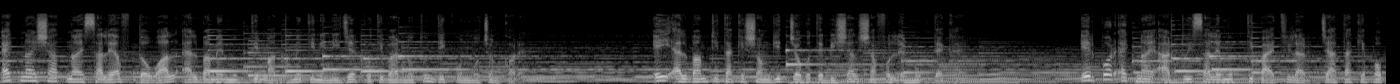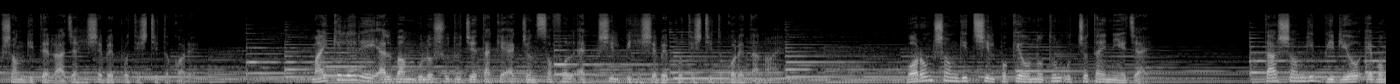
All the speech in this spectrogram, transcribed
এক নয় সাত নয় সালে অফ দ্য ওয়াল অ্যালবামের মুক্তির মাধ্যমে তিনি নিজের প্রতিভার নতুন দিক উন্মোচন করেন। এই অ্যালবামটি তাকে সংগীত জগতে বিশাল সাফল্যের মুখ দেখায়। এরপর এক নয় আর দুই সালে মুক্তি পায় থ্রিলার যা তাকে পপ সঙ্গীতের রাজা হিসেবে প্রতিষ্ঠিত করে। মাইকেলের এই অ্যালবামগুলো শুধু যে তাকে একজন সফল এক শিল্পী হিসেবে প্রতিষ্ঠিত করে তা নয়। বরং সংগীত শিল্পকেও নতুন উচ্চতায় নিয়ে যায়। তার সংগীত ভিডিও এবং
